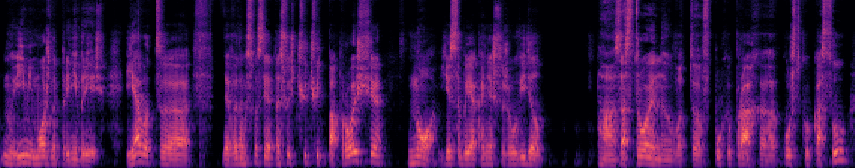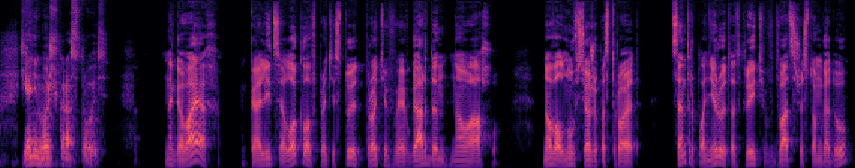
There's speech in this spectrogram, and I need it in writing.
ну, ими можно пренебречь. Я вот э, в этом смысле отношусь чуть-чуть попроще, но если бы я, конечно же, увидел э, застроенную вот в пух и прах э, Курскую косу, я немножечко расстроюсь. На Гавайях коалиция локалов протестует против Вейвгарден на Оаху, но волну все же построят. Центр планирует открыть в 2026 году.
